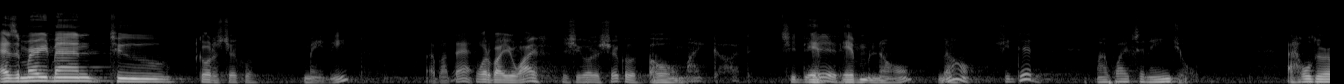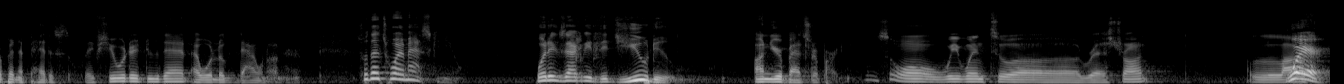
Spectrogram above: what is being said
as a married man, to Go to strip club. maybe. How about that? What about your wife? Did she go to strip club? Oh my God! She If- did. If, no, no, she did it. My wife's an angel. I hold her up in a pedestal. If she were to do that, I would look down on her. So that's why I'm asking you. What exactly did you do on your bachelor party? So we went to a restaurant. A lot Where?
